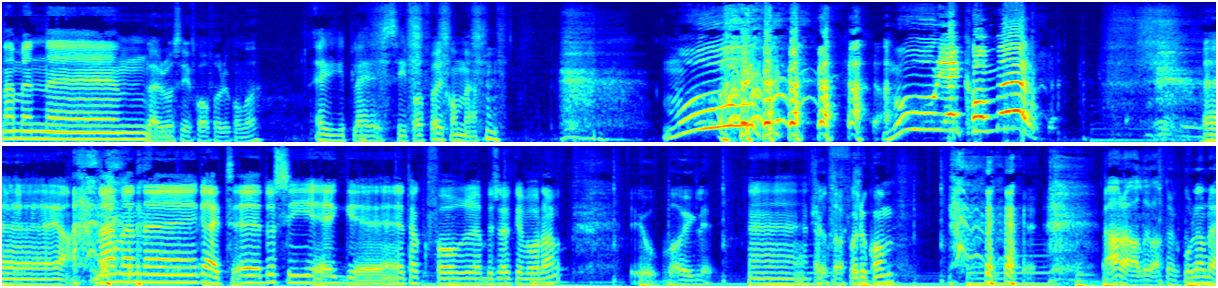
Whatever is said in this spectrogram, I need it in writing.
Nei, men eh, Pleier du å si ifra før du kommer? Jeg pleier å si fra før jeg kommer. Mor! Mor, jeg kommer! Eh, ja. Nei, men eh, greit. Eh, da sier jeg takk for besøket, Vårdal. Jo, bare hyggelig. Eh, takk takk. for at du kom. Ja, det har aldri vært noe problem, det.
